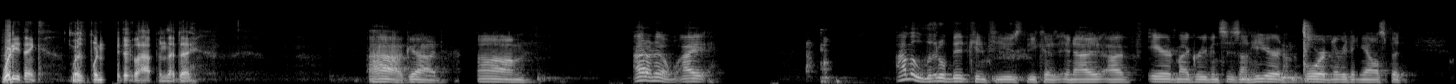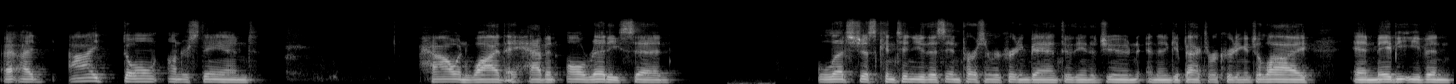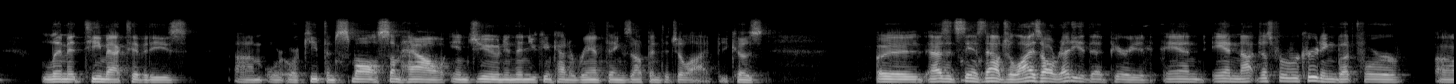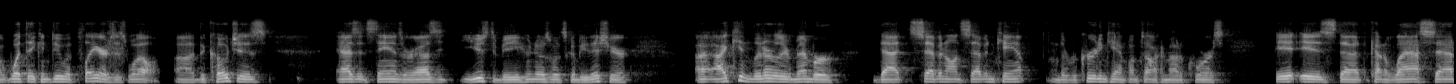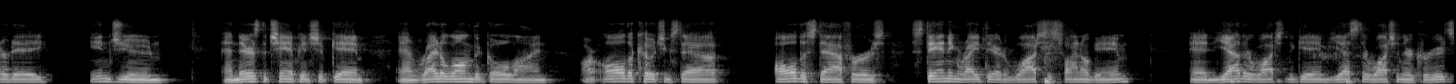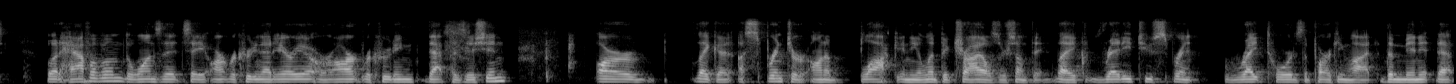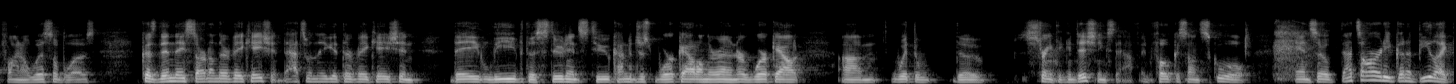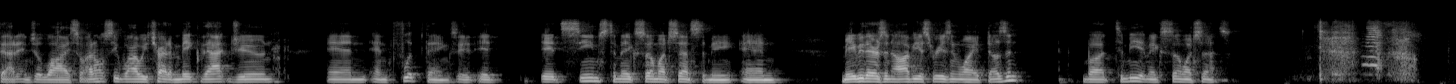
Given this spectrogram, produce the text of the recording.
What do you think? What, what do you think will happen that day? Oh God. Um, I don't know. I I'm a little bit confused because, and I I've aired my grievances on here and on the board and everything else, but I I, I don't understand how and why they haven't already said let's just continue this in-person recruiting ban through the end of June and then get back to recruiting in July and maybe even limit team activities um, or, or keep them small somehow in June, and then you can kind of ramp things up into July because uh, as it stands now, July is already a dead period, and and not just for recruiting, but for uh, what they can do with players as well. Uh, the coaches, as it stands, or as it used to be, who knows what it's going to be this year. I, I can literally remember that seven on seven camp, the recruiting camp I'm talking about, of course. It is that kind of last Saturday in June and there's the championship game. And right along the goal line are all the coaching staff, all the staffers standing right there to watch this final game. And yeah, they're watching the game. Yes, they're watching their recruits. But half of them, the ones that say aren't recruiting that area or aren't recruiting that position, are like a, a sprinter on a block in the Olympic trials or something, like ready to sprint right towards the parking lot the minute that final whistle blows because then they start on their vacation. That's when they get their vacation. They leave the students to kind of just work out on their own or work out um, with the the strength and conditioning staff and focus on school. And so that's already going to be like that in July. So I don't see why we try to make that June and and flip things. It it it seems to make so much sense to me. And Maybe there's an obvious reason why it doesn't, but to me, it makes so much sense.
